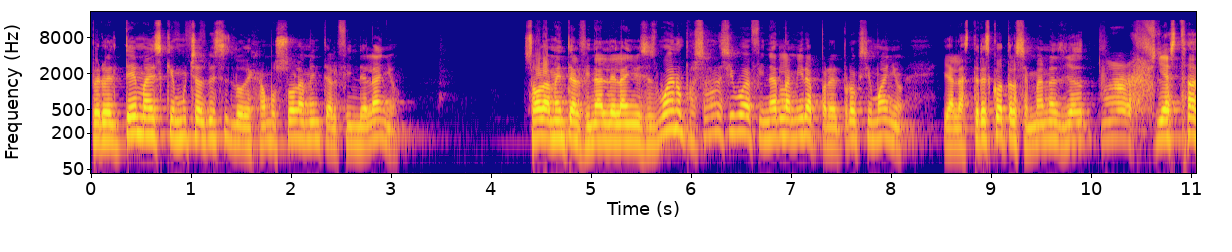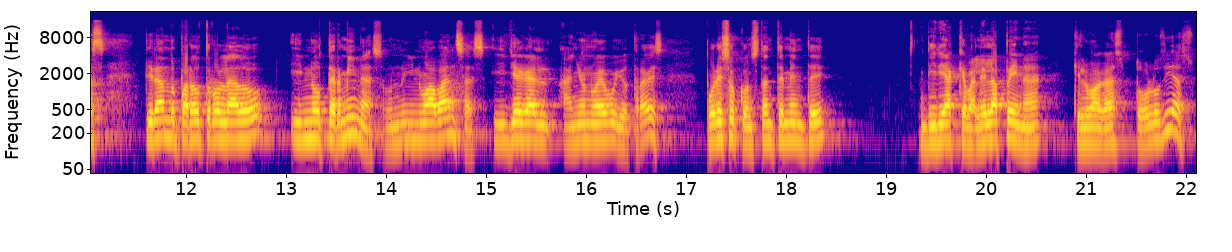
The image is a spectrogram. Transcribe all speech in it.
Pero el tema es que muchas veces lo dejamos solamente al fin del año solamente al final del año dices, bueno, pues ahora sí voy a afinar la mira para el próximo año. Y a las 3, 4 semanas ya, ya estás tirando para otro lado y no terminas y no avanzas. Y llega el año nuevo y otra vez. Por eso constantemente diría que vale la pena que lo hagas todos los días.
